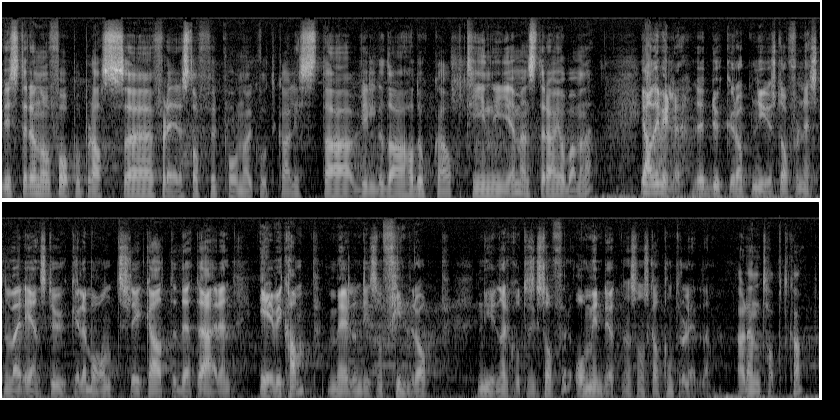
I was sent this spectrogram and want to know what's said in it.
Hvis dere nå får på plass eh, flere stoffer på narkotikalista, vil det da ha dukka opp ti nye mens dere har jobba med det? Ja, det vil det. Det dukker opp nye stoffer nesten hver eneste uke eller måned. slik at dette er en evig kamp mellom de som finner opp nye narkotiske stoffer, og myndighetene som skal kontrollere dem. Er det en tapt kamp?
